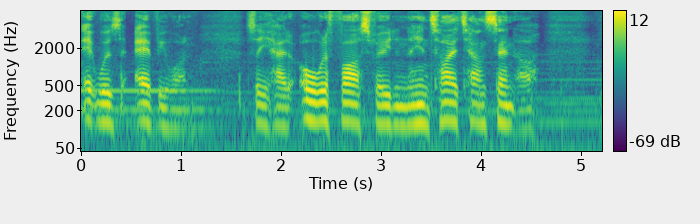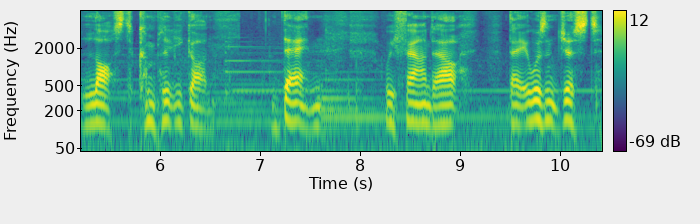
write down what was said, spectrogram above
it was everyone. So you had all the fast food in the entire town centre lost, completely gone. Then we found out that it wasn't just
